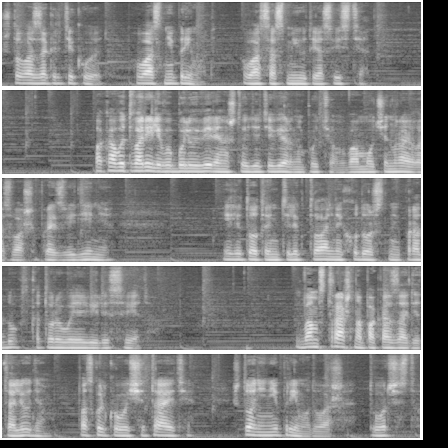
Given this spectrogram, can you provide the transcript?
что вас закритикуют, вас не примут, вас осмеют и освистят. Пока вы творили, вы были уверены, что идете верным путем, вам очень нравилось ваше произведение или тот интеллектуальный художественный продукт, который вы явили свету. Вам страшно показать это людям, поскольку вы считаете, что они не примут ваше творчество,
